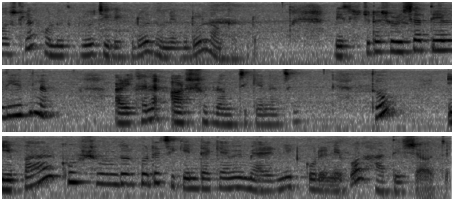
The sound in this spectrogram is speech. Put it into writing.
মশলা, হলুদ গুঁড়ো, জিরে গুঁড়ো, ধনে গুঁড়ো, লঙ্কা গুঁড়ো। বেশ কিছুটা সরিষার তেল দিয়ে দিলাম, আর এখানে আটশো গ্রাম চিকেন আছে। তো এবার খুব সুন্দর করে চিকেনটাকে আমি ম্যারিনেট করে নেব হাতের সাহায্যে।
